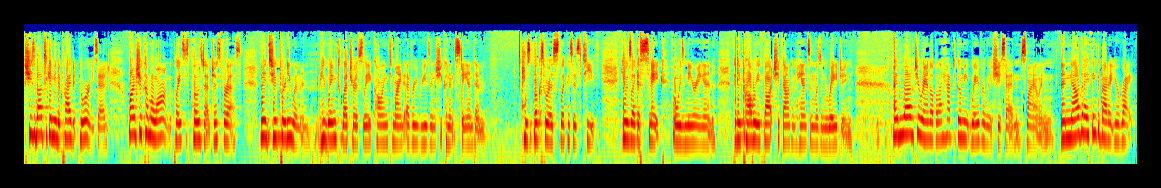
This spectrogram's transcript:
She's about to give me the private tour, he said. Why don't you come along? The place is closed up just for us. Me and two pretty women. He winked lecherously, calling to mind every reason she couldn't stand him. His books were as slick as his teeth. He was like a snake, always nearing in. That he probably thought she found him handsome was enraging. I'd love to, Randall, but I have to go meet Waverly, she said, smiling. And now that I think about it, you're right.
